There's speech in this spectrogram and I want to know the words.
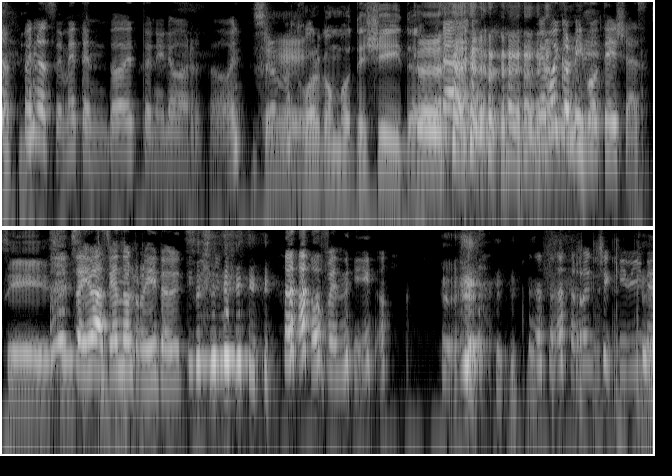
Bueno, se meten todo esto en el orto. Sí. Jugar con botellita. Claro. Me voy con mis botellas. Sí, sí. Se iba haciendo el ruidito de ofendido. Re chiquilina.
